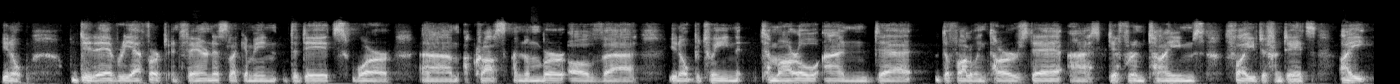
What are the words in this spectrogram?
you know did every effort. In fairness, like I mean, the dates were um, across a number of uh, you know between tomorrow and. Uh, the following Thursday at different times, five different dates. I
